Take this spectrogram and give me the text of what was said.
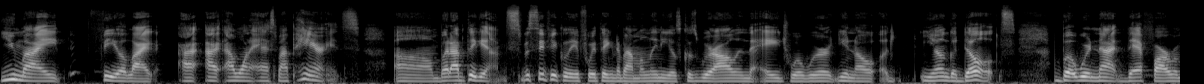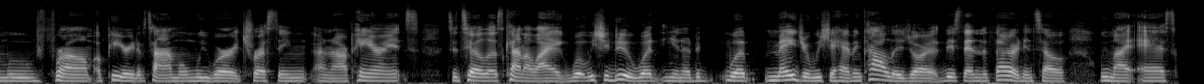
you might feel like I, I, I want to ask my parents. Um, but I'm thinking specifically if we're thinking about millennials, because we're all in the age where we're, you know, young adults, but we're not that far removed from a period of time when we were trusting on our parents to tell us kind of like what we should do, what, you know, the, what major we should have in college or this, that, and the third. And so we might ask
